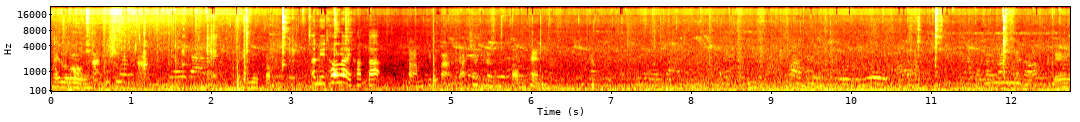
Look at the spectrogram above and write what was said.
เมโลตัดชุดค่ะเมโลกับอันนี้เท่าไหร่คะกะสามสิบบาทจากชุดหนึ่งสองแผ่นเอ้ย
